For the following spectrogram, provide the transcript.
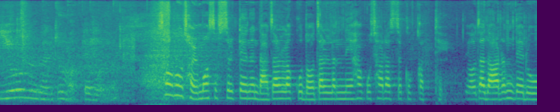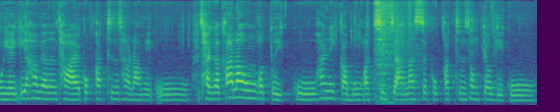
이혼하면 좀 어때 보여요? 서로 젊었었을 때는 나 잘났고 너 잘났네 하고 살았을 것 같아. 여자 나름대로 얘기하면 다 알 것 같은 사람이고 자기가 깔아온 것도 있고 하니까 뭔가 지지 않았을 것 같은 성격이고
